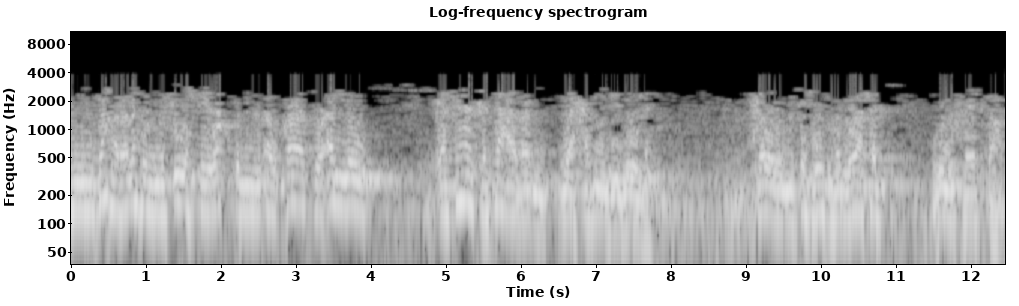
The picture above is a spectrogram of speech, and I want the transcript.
إن ظهر له المسيح في وقت من الأوقات وقال له كفاك تعبا يا حبيبي بولا تصور المسيح يظهر لواحد يقول له كفاك تعب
